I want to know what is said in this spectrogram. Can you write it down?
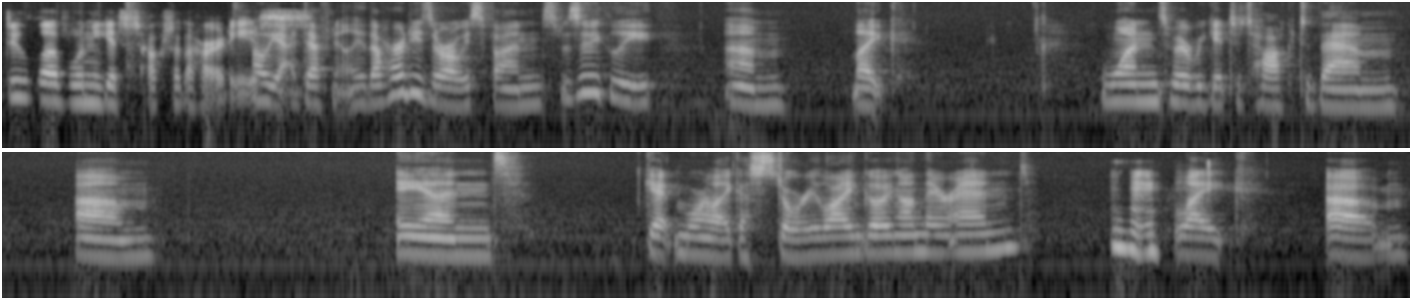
Do love when you get to talk to the Hardys. oh yeah, definitely. The Hardys are always fun, specifically um like ones where we get to talk to them um and get more like a storyline going on their end. Mhm. Like um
